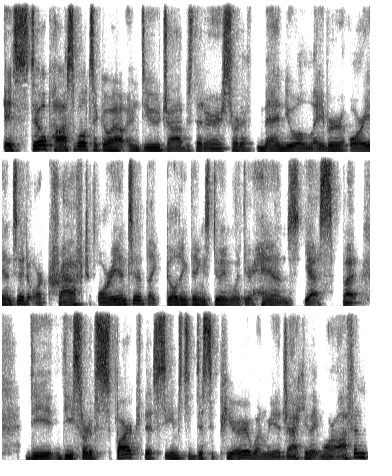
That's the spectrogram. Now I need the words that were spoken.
it's still possible to go out and do jobs that are sort of manual labor oriented or craft oriented like building things doing with your hands yes. But the the sort of spark that seems to disappear when we ejaculate more often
